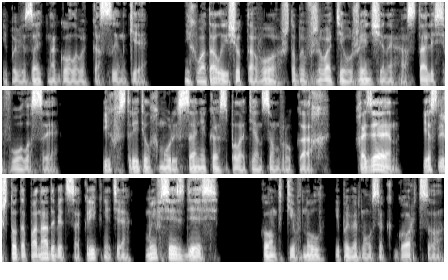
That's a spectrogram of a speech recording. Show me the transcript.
и повязать на головы косынки. Не хватало еще того, чтобы в животе у женщины остались волосы. Их встретил хмурый Саника с полотенцем в руках. «Хозяин, если что-то понадобится, крикните. Мы все здесь». Конт кивнул и повернулся к горцу.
